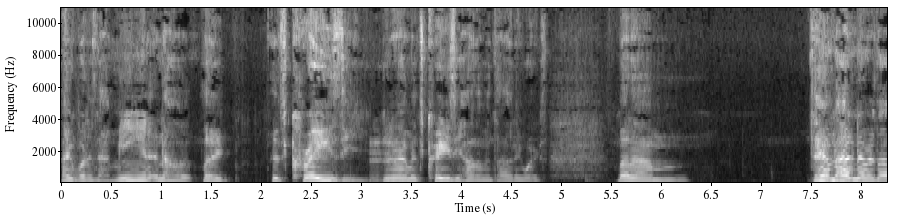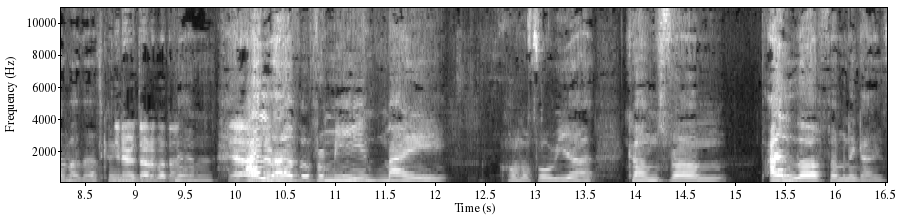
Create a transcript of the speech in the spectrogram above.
Like, what does that mean?" And I was like, "It's crazy." You know what I Mhm. mean? It's crazy how the mentality works. But um, damn, I never thought about that. That's crazy. You never thought about that? Yeah, no. Yeah, I love for me my homophobia comes from I love feminine guys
